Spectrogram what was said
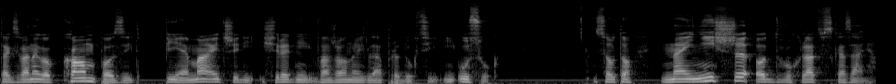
tak zwanego Composite PMI, czyli średniej ważonej dla produkcji i usług. Są to najniższe od dwóch lat wskazania.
